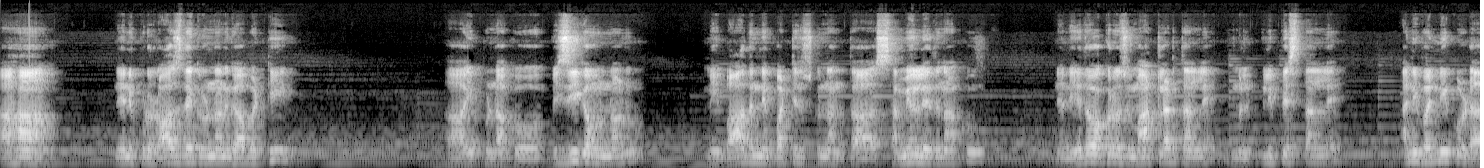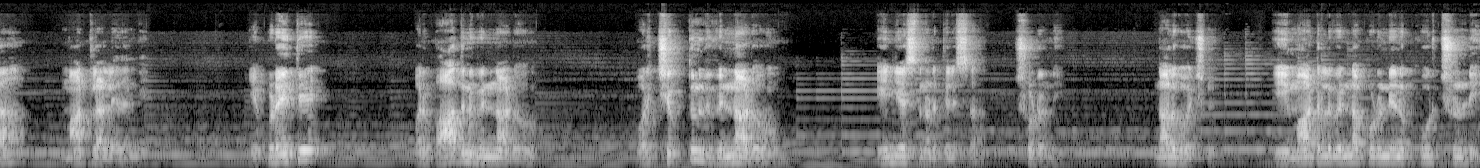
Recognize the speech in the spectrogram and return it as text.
ఆహా నేను ఇప్పుడు రాజు దగ్గర ఉన్నాను కాబట్టి ఇప్పుడు నాకు బిజీగా ఉన్నాను. మీ బాధని నేను పట్టించుకున్నంత సమయం లేదు నాకు. నేను ఏదో ఒకరోజు మాట్లాడతానులే మిమ్మల్ని పిలిపిస్తానులే అని ఇవన్నీ కూడా మాట్లాడలేదండి. ఎప్పుడైతే వారి బాధను విన్నాడో వారు చెప్తున్నది విన్నాడో ఏం చేస్తున్నాడో తెలుసా? చూడండి. నాలుగో వచ్చిన ఈ మాటలు విన్నప్పుడు నేను కూర్చుండి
